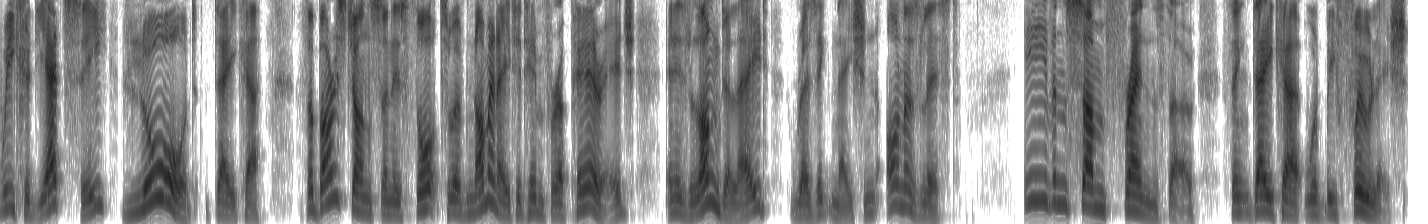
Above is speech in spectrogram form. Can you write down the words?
We could yet see Lord Dacre for Boris Johnson is thought to have nominated him for a peerage in his long delayed resignation honours list. Even some friends, though, think Dacre would be foolish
